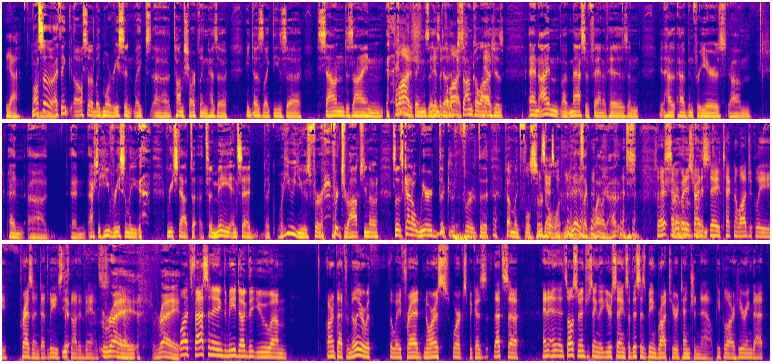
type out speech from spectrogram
yeah, Also, I think also like more recent, like uh, Tom Scharpling has a he does like these uh, sound design Collage. things He that does he a does, collage. sound collages, and I'm a massive fan of his, and ha- have been for years. Um, and uh, and actually, he recently reached out to to me and said, like, what do you use for for drops? You know, so it's kind of weird to, for it to come like full He's circle. asking you. yeah, he's like, what? Like, I just so, So, everybody's trying to stay technologically present, at least, if Yeah. not advanced. right, Yeah. right. Well, it's fascinating to me, Doug, that you um, aren't that familiar with the way Fred Norris works because that's uh, and, and it's also interesting that you're saying so. This is being brought to your attention now. People are hearing that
